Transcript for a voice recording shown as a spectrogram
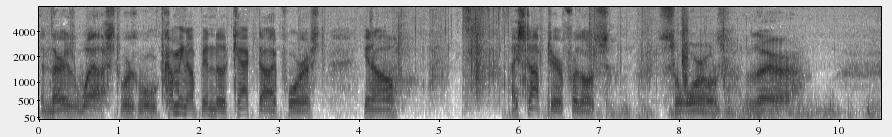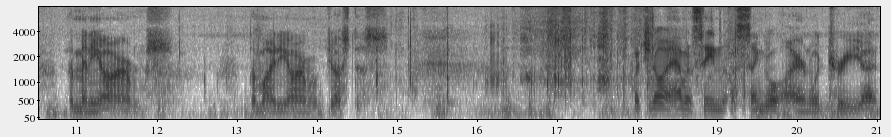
and there's west. We're, we're coming up into the cacti forest. You know, I stopped here for those saguaros there. The many arms. The mighty arm of justice. But you know, I haven't seen a single ironwood tree yet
